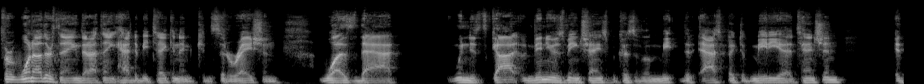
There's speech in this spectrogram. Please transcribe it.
For one other thing that I think had to be taken in consideration was that when it's got venue is being changed because of a, the aspect of media attention, it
